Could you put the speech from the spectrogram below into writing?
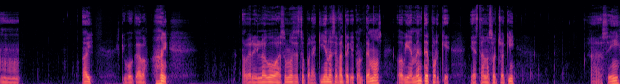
Mm. Ay, equivocado. Ay. A ver, y luego hacemos esto por aquí. Ya no hace falta que contemos. Obviamente porque ya están los 8 aquí. Así.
